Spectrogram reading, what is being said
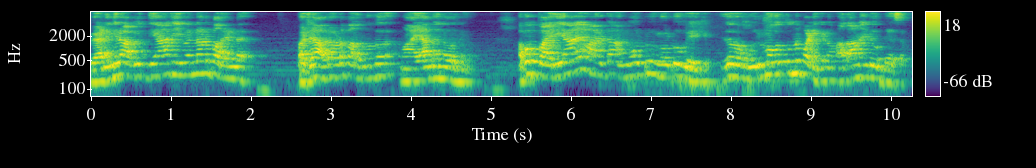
വേണമെങ്കിൽ അവിദ്യാ ജീവൻ എന്നാണ് പറയേണ്ടത്. പക്ഷെ അവരവിടെ പറഞ്ഞത് മായ എന്ന് തന്നെ പറഞ്ഞു. അപ്പൊ പര്യായമായിട്ട് അങ്ങോട്ടും ഇങ്ങോട്ടും ഉപയോഗിക്കും. ഇത് ഗുരുമുഖത്തുനിന്ന് പഠിക്കണം. അതാണ് അതിന്റെ ഉദ്ദേശം.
